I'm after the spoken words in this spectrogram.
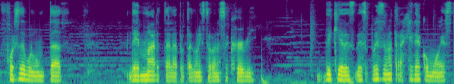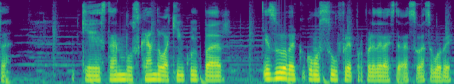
fuerza de voluntad de Marta, la protagonista Vanessa Kirby, de que después de una tragedia como esta, que están buscando a quién culpar, es duro ver cómo sufre por perder a, este, a, su, a su bebé.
